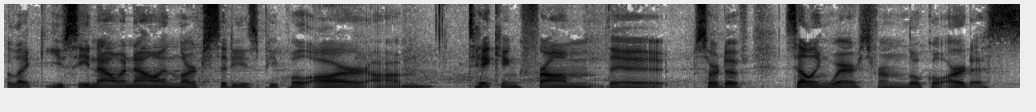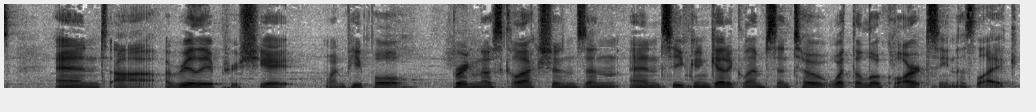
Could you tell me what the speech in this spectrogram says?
like you see now and now in large cities, people are um, taking from the sort of selling wares from local artists, and uh, I really appreciate when people bring those collections and, and so you can get a glimpse into what the local art scene is like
